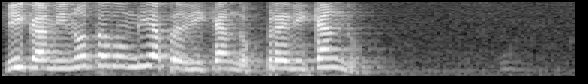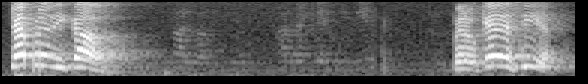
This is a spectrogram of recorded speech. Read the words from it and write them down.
Y caminó todo un día predicando, predicando. ¿Qué predicaba? ¿Pero qué decía?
